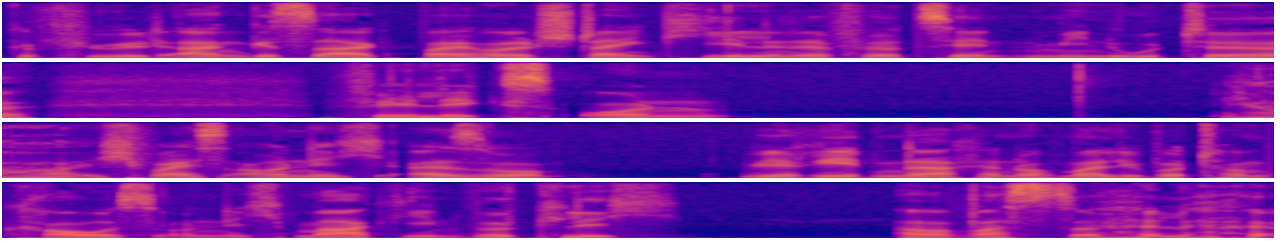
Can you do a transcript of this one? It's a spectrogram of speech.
gefühlt angesagt bei Holstein Kiel in der 14. Minute, Felix. Und ja, ich weiß auch nicht. Also, wir reden nachher nochmal über Tom Kraus und ich mag ihn wirklich aber was zur Hölle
